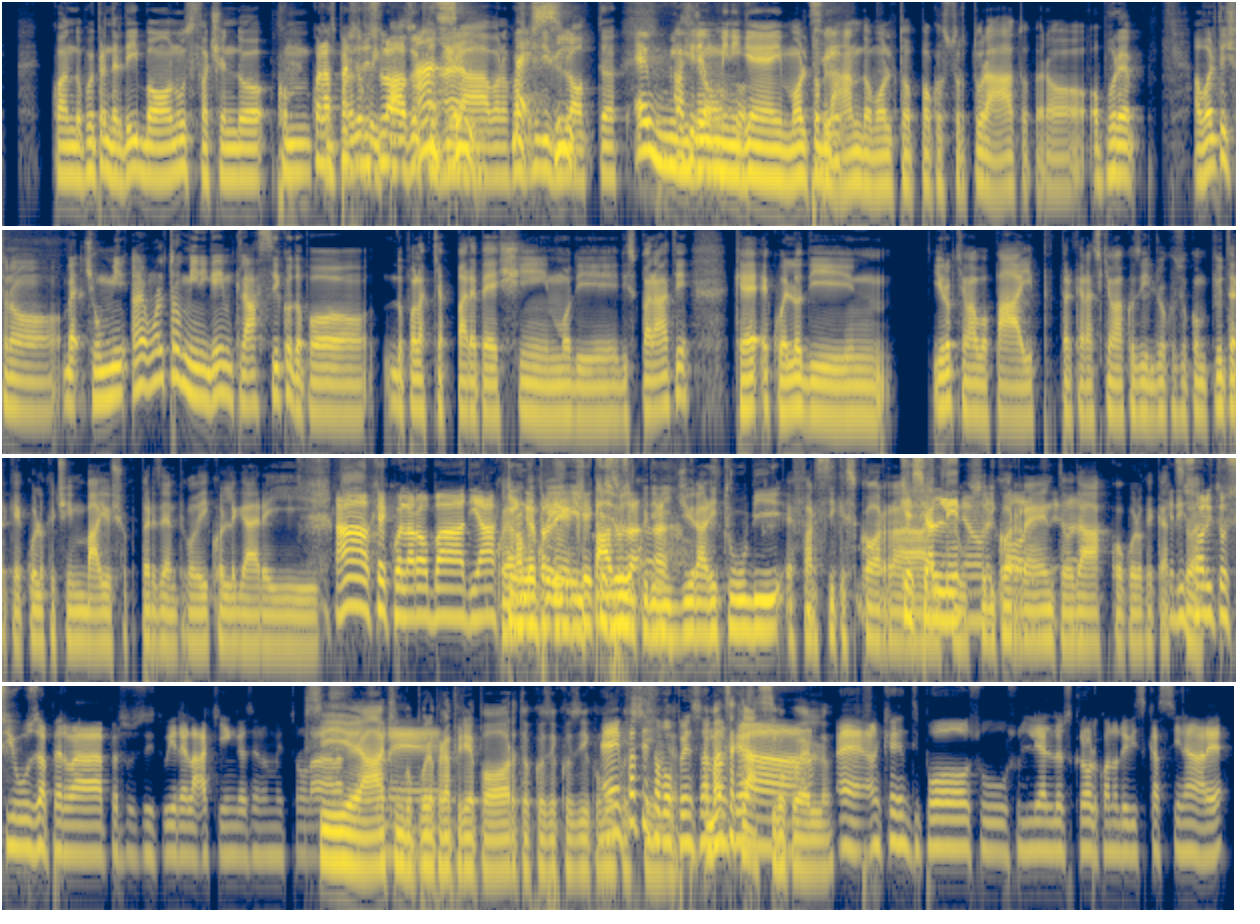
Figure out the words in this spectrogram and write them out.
Quando puoi prendere dei bonus facendo com- Quella specie di slot. puzzle Ah, che sì. giravano, quella Beh, specie sì. di slot. È un minigioco. Alla fine è un minigame molto Sì. blando, molto poco strutturato, però oppure a volte ci sono beh, c'è un, mi- ah, un altro minigame classico dopo dopo l'acchiappare pesci in modi disparati che è quello di io lo chiamavo Pipe perché era, si chiamava così il gioco su computer che è quello che c'è in Bioshock per esempio quando devi collegare i Ah, ok, quella roba di hacking. quella roba praticamente, il che- che puzzle usa- in cui devi eh. girare i tubi e far sì che scorra Che si il flusso di cose, corrente sì, o eh. d'acqua, quello che cazzo Che di è. solito si usa per, eh, per sostituire l'hacking se non mettono la. Sì, la hacking oppure per aprire porte o cose così. Comunque Eh, infatti stavo cioè. pensando Ammazza anche classico a- quello. Eh, anche tipo su- sugli Elder Scroll quando devi scassinare.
